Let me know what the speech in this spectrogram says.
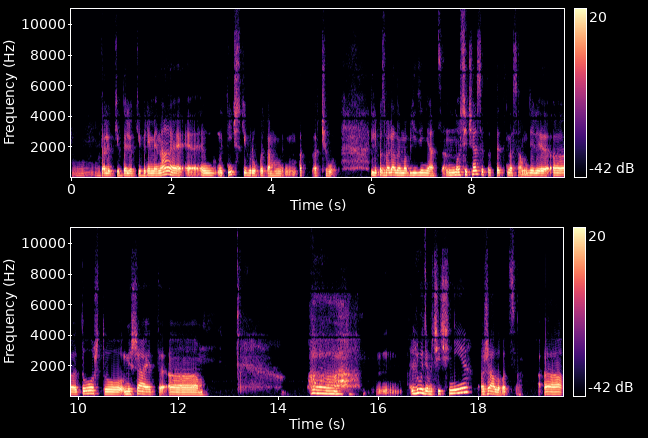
в далекие-в далекие времена этнические группы там, от, от чего-то. или позволяло им объединяться. Но сейчас это, это на самом деле то, что мешает людям в Чечне жаловаться, э,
